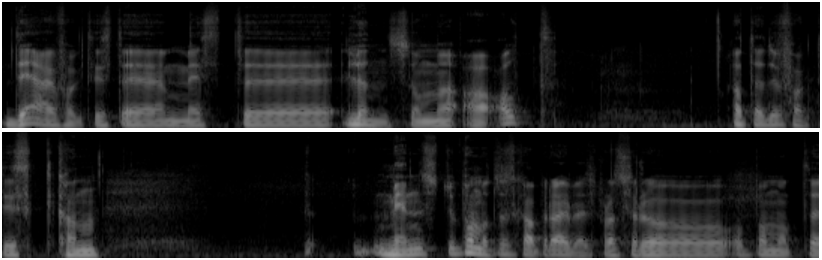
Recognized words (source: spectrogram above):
Det er jo faktisk det mest eh, lønnsomme av alt. At du faktisk kan Mens du på en måte skaper arbeidsplasser og, og på en måte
